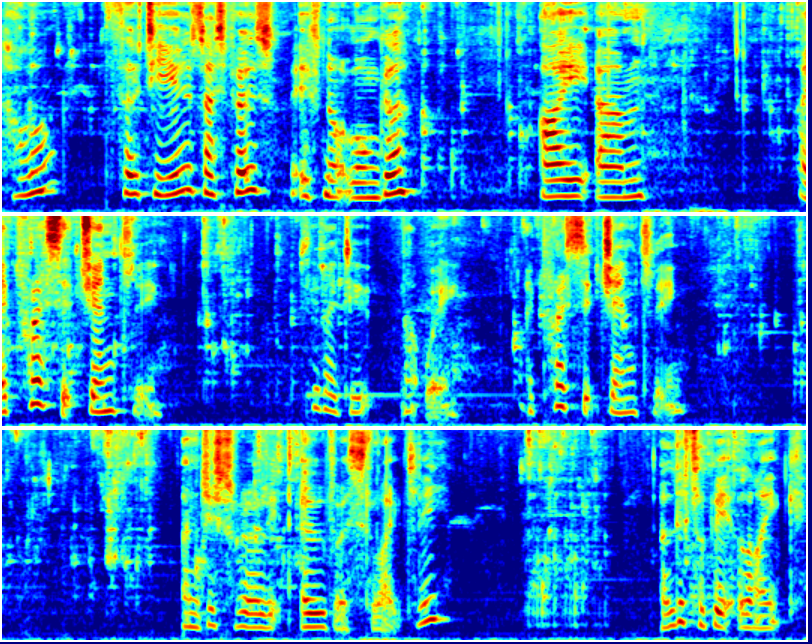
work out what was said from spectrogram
how long? 30 years I suppose, if not longer. I, um, I press it gently. See if I do that way. I press it gently and just roll it over slightly. A little bit like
